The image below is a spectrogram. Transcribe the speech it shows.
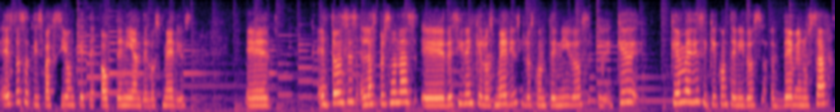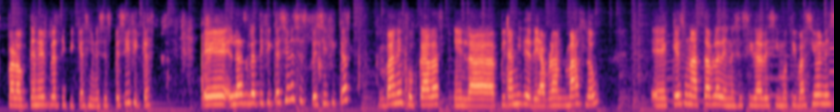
esta satisfacción que obtenían de los medios. Eh, Entonces, las personas eh, deciden que los medios y los contenidos, ¿qué, ¿qué, medios y qué contenidos deben usar para obtener gratificaciones específicas. Eh, las gratificaciones específicas van enfocadas en la pirámide de Abraham Maslow, que es una tabla de necesidades y motivaciones.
